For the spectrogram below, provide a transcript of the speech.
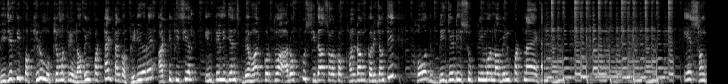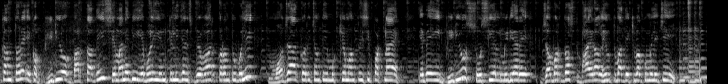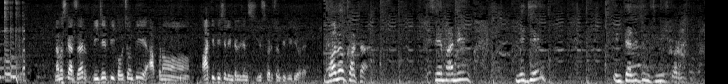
BJP পক্ষর মুখ্যমন্ত্রী নবীন পট্টনাক তাঁর ভিডিওরে artificial intelligence ব্যবহার করুয়া আরোপকু সিধাসলখ খণ্ডন করেছেন খোদ বিজেডি সুপ্রিমো নবীন পট্টনাক এ সংক্রান্তরে এক ভিডিও বার্তা দিয়ে সেমানে বি এভাবে ইন্টেলিজেন্স ব্যবহার করতু বলে মজা করেছেন মুখ্যমন্ত্রী শ্রী পট্টনাক এবে এই ভিডিও সোশিয়াল মিডিয়ায় জবরদস্ত ভাইরাল হেউথবা দেখা মিলিছি ନମସ୍କାର ସାର୍ ବିଜେପି କହୁଛନ୍ତି ଆପଣ ଆର୍ଟିଫିସିଆଲ ଇଣ୍ଟେଲିଜେନ୍ସ ୟୁଜ୍ କରିଛନ୍ତି ଭିଡ଼ିଓରେ ଭଲ କଥା ସେମାନେ ନିଜେ ଇଣ୍ଟେଲିଜେନ୍ସ ୟୁଜ୍ କରନ୍ତି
